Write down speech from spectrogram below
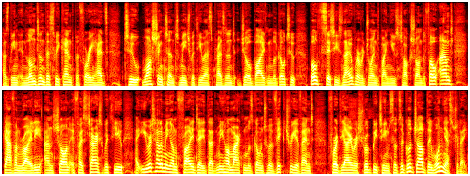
has been in London this weekend before he heads to Washington to meet with US President Joe Biden. We'll go to both cities now, where we're joined by News Talk Sean Defoe and Gavin Reilly. And Sean, if I start with you, uh, you were telling me on Friday that Micheál Martin was going to a victory event for the Irish rugby team, so it's a good job they won yesterday.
